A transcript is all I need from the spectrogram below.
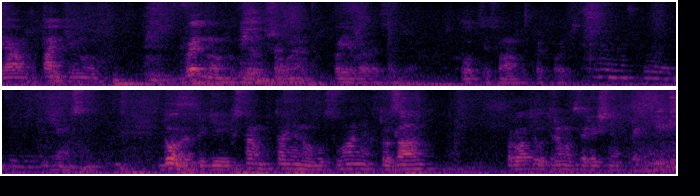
Я ампутантів, ну, видно, що вони появилися вже. Хлопці з вами приходять. Ну, у нас були ці Ясно. Добре, тоді ставимо питання на голосування. Хто за, проти, утримався рішення прийнято.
